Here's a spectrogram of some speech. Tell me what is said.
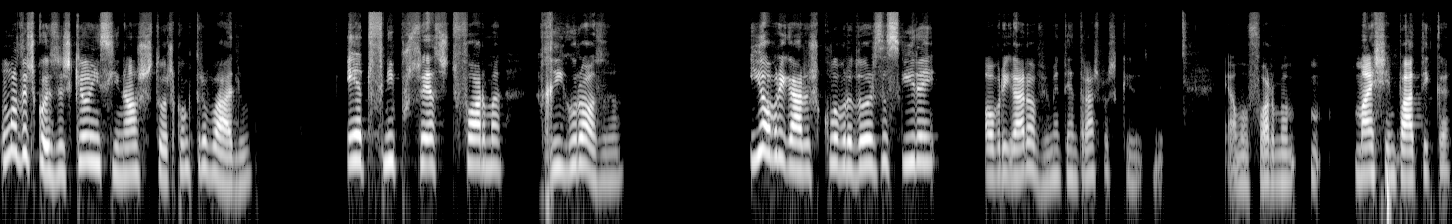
Uma das coisas que eu ensino aos gestores com que trabalho é definir processos de forma rigorosa e obrigar os colaboradores a seguirem, obrigar, obviamente, entre aspas, que é uma forma mais simpática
